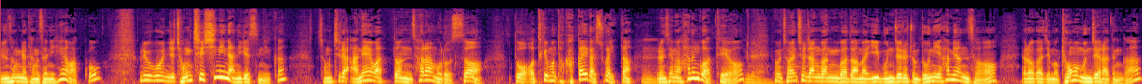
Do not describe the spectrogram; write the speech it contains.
윤석열 당선이 해왔고 그리고 이제 정치 신인 아니겠습니까? 정치를 안 해왔던 사람으로서 또 어떻게 보면 더 가까이 갈 수가 있다 음. 이런 생각을 하는 것 같아요. 네. 전해철 장관과도 아마 이 문제를 좀 논의하면서 여러 가지 뭐 경호 문제라든가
